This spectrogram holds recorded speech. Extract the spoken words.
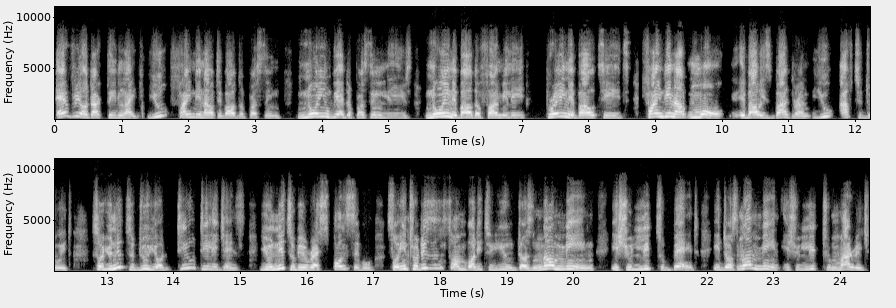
Every other thing, like you finding out about the person, knowing where the person lives, knowing about the family, praying about it, finding out more about his background, you have to do it. So you need to do your due diligence. You need to be responsible. So introducing somebody to you does not mean it should lead to bed. It does not mean it should lead to marriage.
